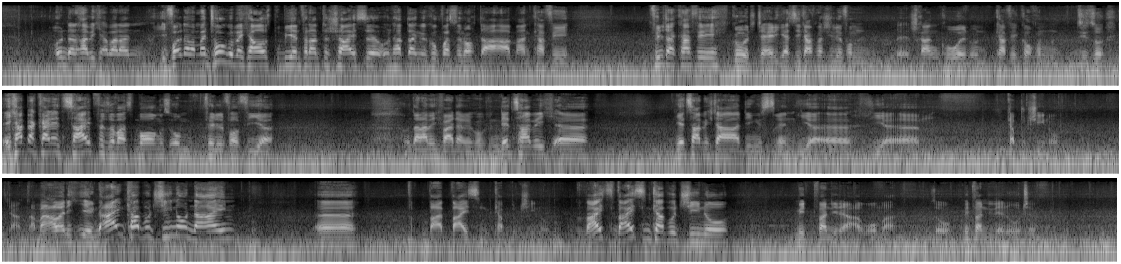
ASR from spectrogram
und dann habe ich aber dann, ich wollte aber meinen Togo-Becher ausprobieren, verdammte Scheiße, und habe dann geguckt, was wir noch da haben an Kaffee. Filterkaffee, gut, da hätte ich erst die Kaffeemaschine vom äh, Schrank holen und Kaffee kochen. Und so. Ich habe ja keine Zeit für sowas morgens um Viertel vor vier. Und dann habe ich weitergeguckt. Und jetzt habe ich, äh, jetzt ich da Dings drin, hier, äh, hier, ähm, Cappuccino. Ja, aber, aber nicht irgendein Cappuccino, nein, äh, weißen Cappuccino. Weiß, weißen Cappuccino mit Vanillearoma. So, mit Vanillenote.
